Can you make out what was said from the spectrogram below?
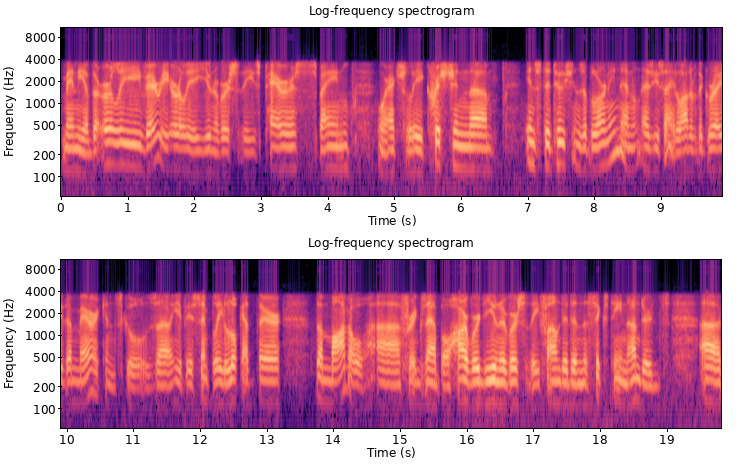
many of the early, very early universities, Paris, Spain, were actually Christian. Uh, institutions of learning, and as you say, a lot of the great American schools. Uh, if you simply look at their the model, uh, for example, Harvard University, founded in the 1600s, uh,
